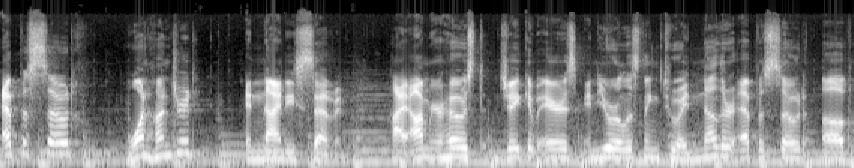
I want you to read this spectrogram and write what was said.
episode 197. Hi, I'm your host, Jacob Ayers, and you are listening to another episode of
